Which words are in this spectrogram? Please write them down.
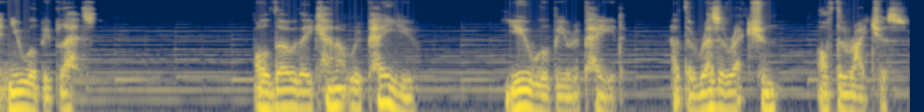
and you will be blessed. Although they cannot repay you, you will be repaid at the resurrection of the righteous.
